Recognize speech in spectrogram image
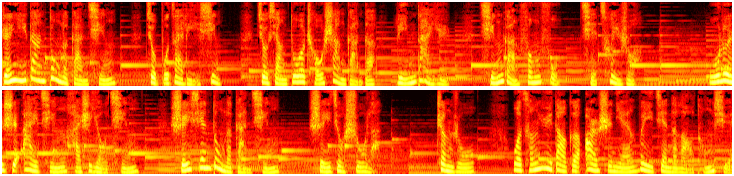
人一旦动了感情，就不再理性，就像多愁善感的林黛玉，情感丰富且脆弱。无论是爱情还是友情，谁先动了感情？谁就输了。正如我曾遇到个二十年未见的老同学，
